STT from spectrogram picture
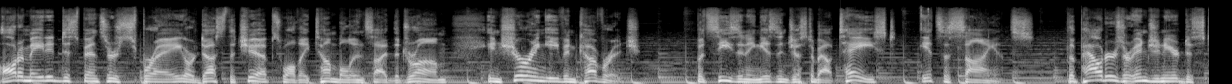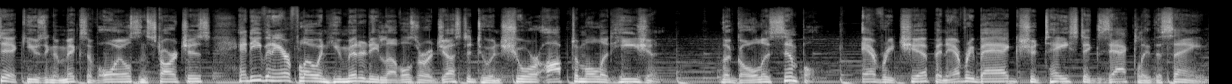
Automated dispensers spray or dust the chips while they tumble inside the drum, ensuring even coverage. But seasoning isn't just about taste, it's a science. The powders are engineered to stick using a mix of oils and starches, and even airflow and humidity levels are adjusted to ensure optimal adhesion. The goal is simple. Every chip in every bag should taste exactly the same.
